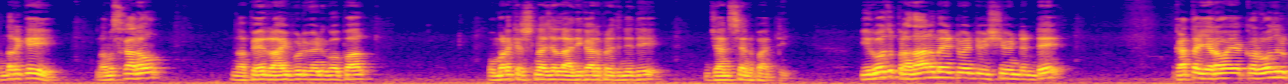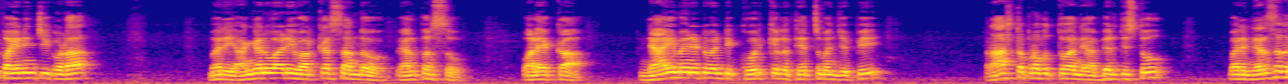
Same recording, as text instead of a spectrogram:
అందరికీ నమస్కారం. నా పేరు రాయపూడి వేణుగోపాల్ ఉమ్మడి కృష్ణా జిల్లా అధికార ప్రతినిధి జనసేన పార్టీ. ఈరోజు ప్రధానమైనటువంటి విషయం ఏంటంటే గత ఇరవై ఒక్క రోజుల పైనుంచి కూడా మరి అంగన్వాడీ వర్కర్స్ అండ్ వెల్పర్స్ వాళ్ళ యొక్క న్యాయమైనటువంటి కోరికలు తీర్చమని చెప్పి రాష్ట్ర ప్రభుత్వాన్ని అభ్యర్థిస్తూ మరి నిరసన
